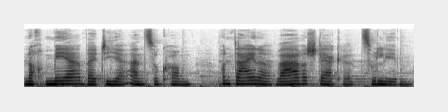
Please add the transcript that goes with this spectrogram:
noch mehr bei dir anzukommen und deine wahre Stärke zu leben.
